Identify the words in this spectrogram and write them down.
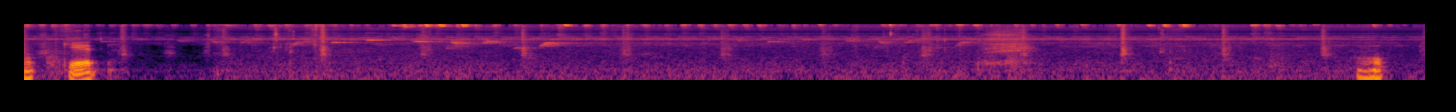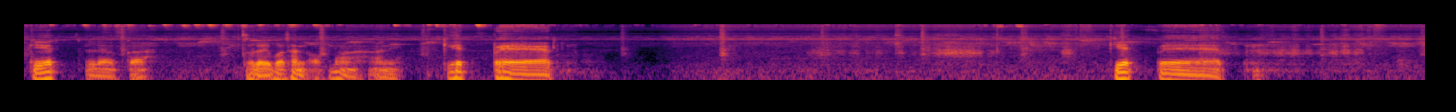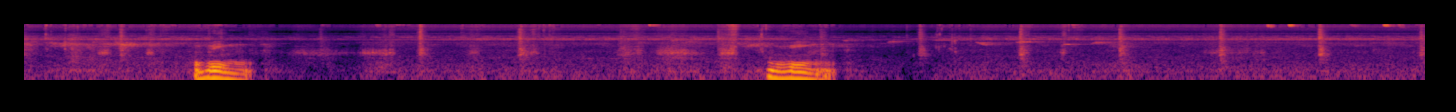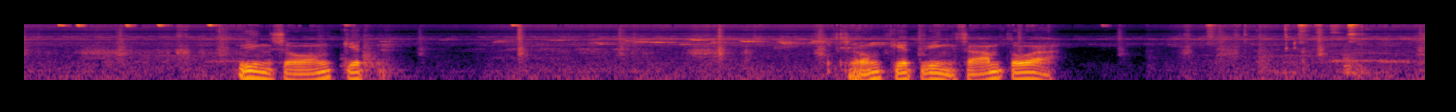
หกเกียรติ หกเกตแล้วก็ตัวใดว่าท่านออกมาอันนี้เกตแปดเกตแปดวิ่งวิ่ง วิ่งสองเจ็ดสองเจ็ดวิ่งสามตัว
